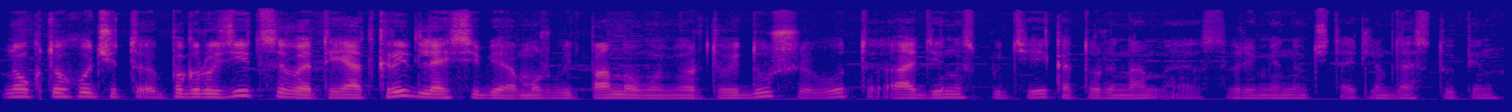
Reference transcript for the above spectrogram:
Но кто хочет погрузиться в это и открыть для себя, может быть, по-новому мертвые души, вот один из путей, который нам, э, современным читателям, доступен.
